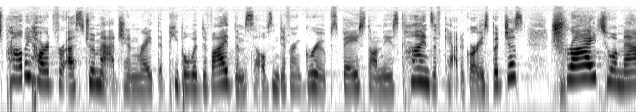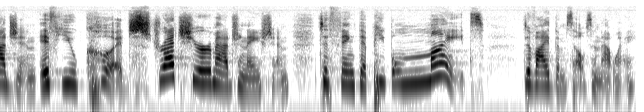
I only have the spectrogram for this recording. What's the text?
it's probably hard for us to imagine, right, that people would divide themselves in different groups based on these kinds of categories. But just try to imagine, if you could, stretch your imagination to think that people might divide themselves in that way.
